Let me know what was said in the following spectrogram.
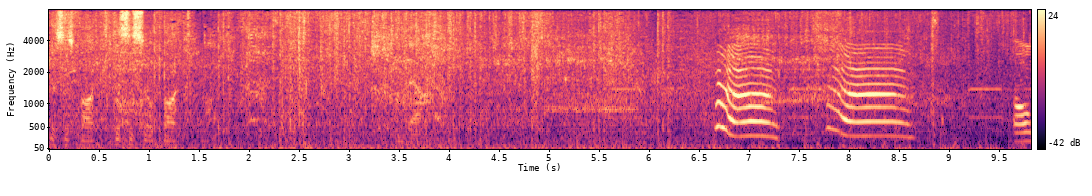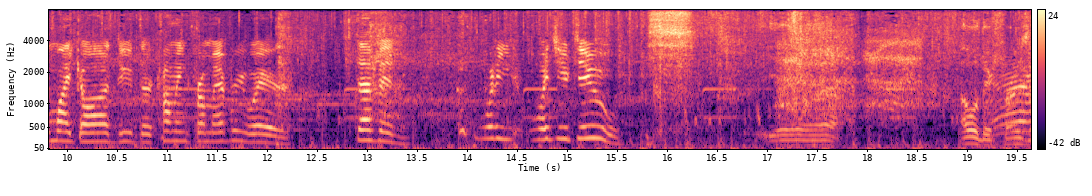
This is fucked. This is so fucked. I'm down. Oh my god, dude, they're coming from everywhere. Devin, what are you? What'd you do? Yeah. Oh, they're frozen.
